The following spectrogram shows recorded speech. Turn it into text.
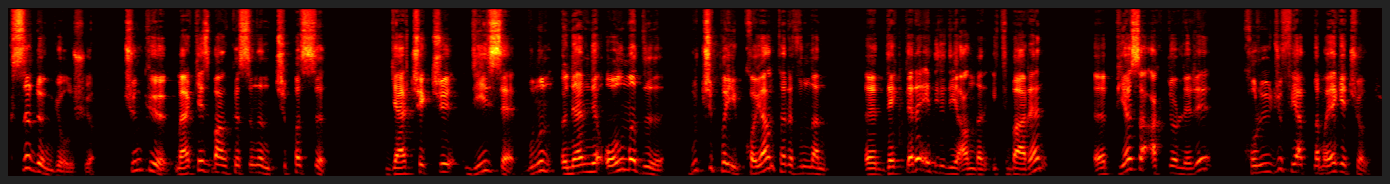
kısır döngü oluşuyor. Çünkü Merkez Bankası'nın çıpası gerçekçi değilse bunun önemli olmadığı bu çıpayı koyan tarafından e, deklare edildiği andan itibaren e, piyasa aktörleri koruyucu fiyatlamaya geçiyorlar.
